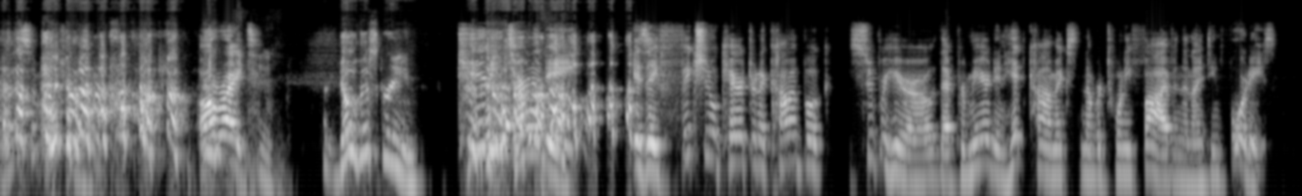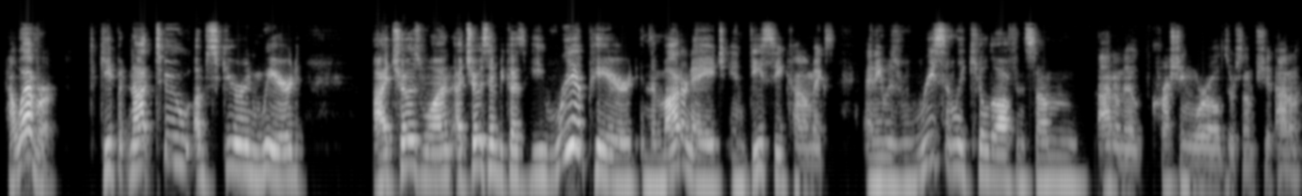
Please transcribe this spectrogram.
That is some altruism. All right. Hmm. Go this screen. Kid Eternity is a fictional character in a comic book superhero that premiered in Hit Comics number 25 in the 1940s. However, to keep it not too obscure and weird, I chose one. I chose him because he reappeared in the modern age in DC Comics and he was recently killed off in some I don't know, crushing worlds or some shit. I don't know.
